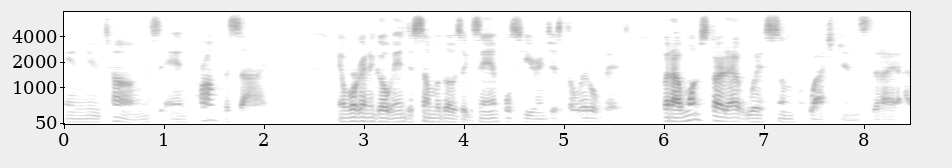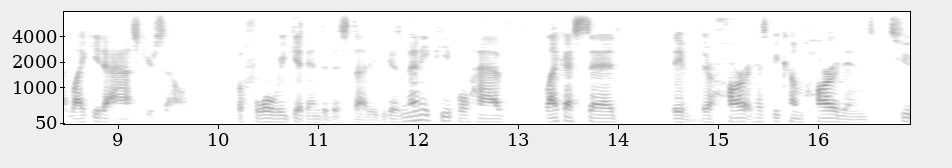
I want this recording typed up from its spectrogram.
in new tongues and prophesy. And we're going to go into some of those examples here in just a little bit. But I want to start out with some questions that I, would like you to ask yourself before we get into this study. Because many people have, like I said, their heart has become hardened to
